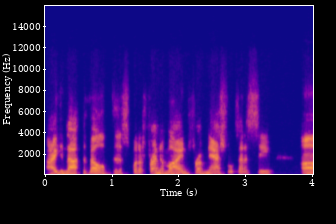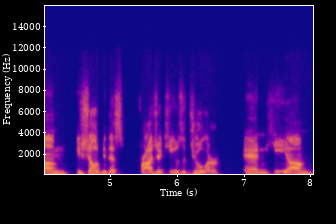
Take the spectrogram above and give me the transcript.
I did not develop this, but a friend of mine from Nashville, Tennessee, um, he showed me this project. He was a jeweler and he um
